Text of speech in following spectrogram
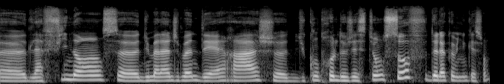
euh, de la finance, du management, des RH, du contrôle de gestion, sauf de la communication.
